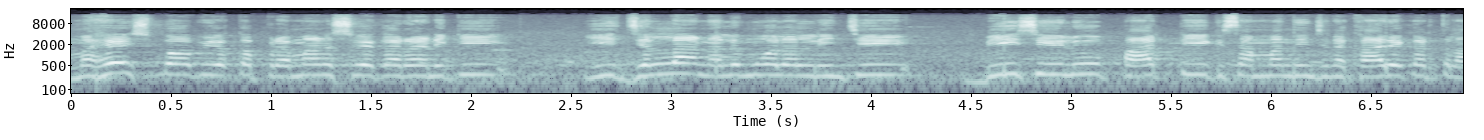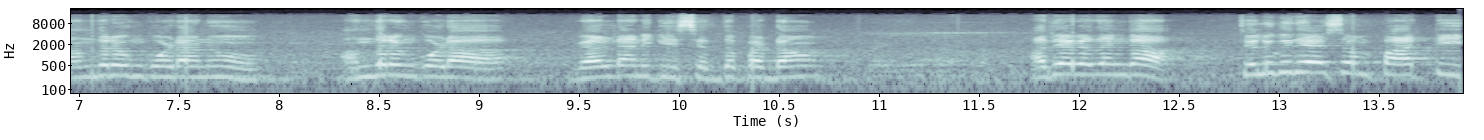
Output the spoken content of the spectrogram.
మహేష్ బాబు యొక్క ప్రమాణ స్వీకారానికి ఈ జిల్లా నలుమూలల నుంచి బీసీలు పార్టీకి సంబంధించిన కార్యకర్తలు అందరం కూడాను అందరం కూడా వెళ్ళడానికి సిద్ధపడ్డాం. అదేవిధంగా తెలుగుదేశం పార్టీ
